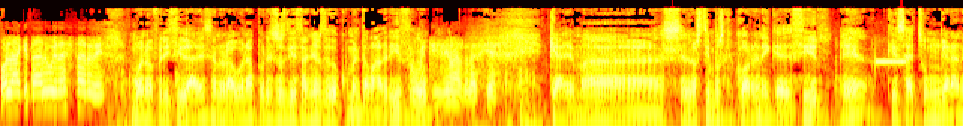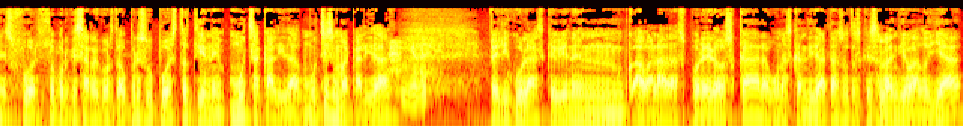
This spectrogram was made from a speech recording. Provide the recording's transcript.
Hola, ¿qué tal? Buenas tardes. Bueno, felicidades, enhorabuena por esos 10 años de Documenta Madrid. Muchísimas gracias. Que además, en los tiempos que corren, hay que decir ¿eh? que se ha hecho un gran esfuerzo porque se ha recortado presupuesto, tiene mucha calidad, muchísima calidad. Películas que vienen avaladas por el Oscar, algunas candidatas, otras que se lo han llevado ya,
